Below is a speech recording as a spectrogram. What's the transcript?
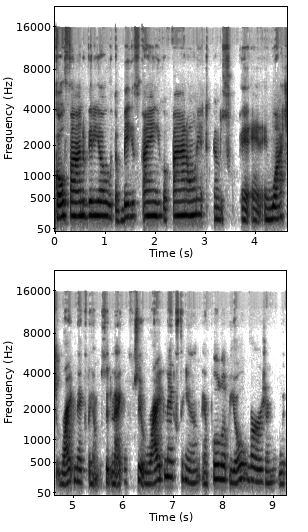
Go find a video with the biggest thing you can find on it and, and, and watch right next to him. Sit, next, sit right next to him and pull up your version with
